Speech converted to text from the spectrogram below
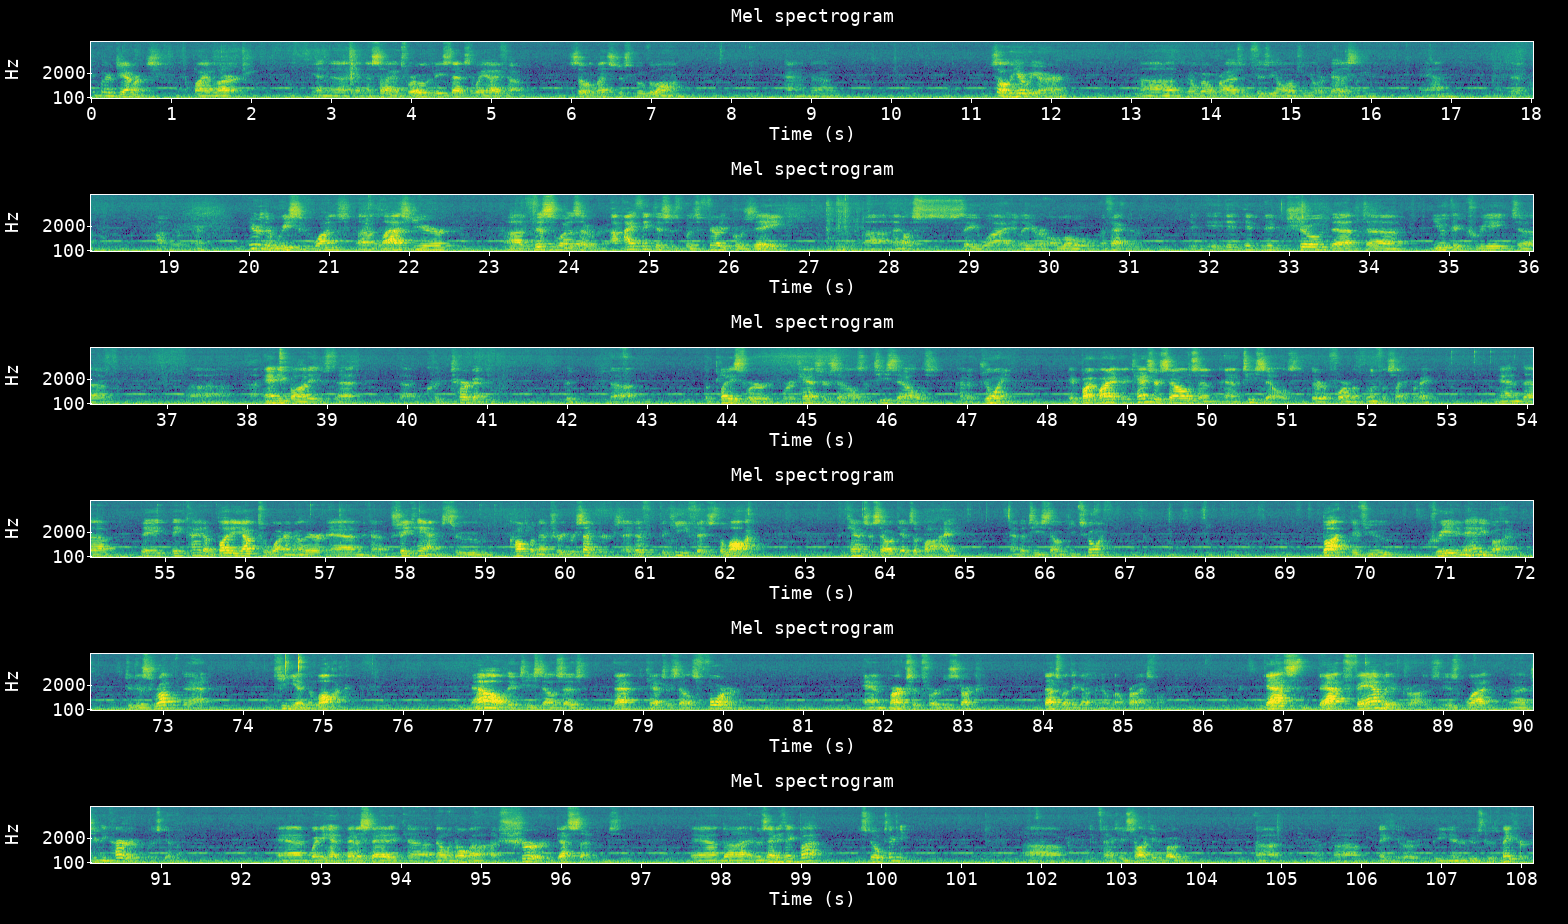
people are generous by and large in the, in the science world, at least that's the way I felt. So let's just move along. And uh, so here we are, uh, Nobel Prize in Physiology or Medicine, and uh, here are the recent ones. Uh, last year, uh, this was a, I think this is, was fairly prosaic, uh, and I'll say why later, although effective it, it, it showed that uh, you could create uh, uh, antibodies that could target the, the place where, where cancer cells and T cells kind of join. It, by, by, cancer cells and, and T cells, they're a form of lymphocyte, right? And, uh, they, they kind of buddy up to one another and kind of shake hands through complementary receptors. And if the key fits the lock, the cancer cell gets a bye and the T cell keeps going. But if you create an antibody to disrupt that key in the lock, now the T cell says that cancer cell's foreign and marks it for destruction. That's what they got the Nobel Prize for. That's, that family of drugs is what uh, Jimmy Carter was given. And when he had metastatic uh, melanoma, sure death sentence. And uh, it was anything but. He's still ticking. Um, in fact, he's talking about uh, uh, making or being introduced to his maker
